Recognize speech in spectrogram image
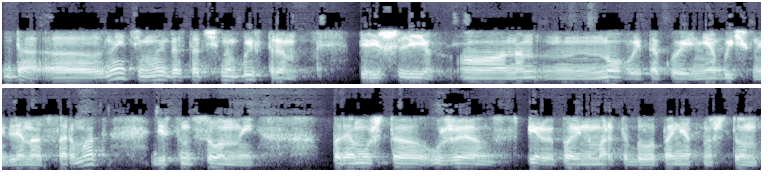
Да, э, знаете, мы достаточно быстро перешли э, на новый такой необычный для нас формат, дистанционный, потому что уже первой половины марта было понятно, что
